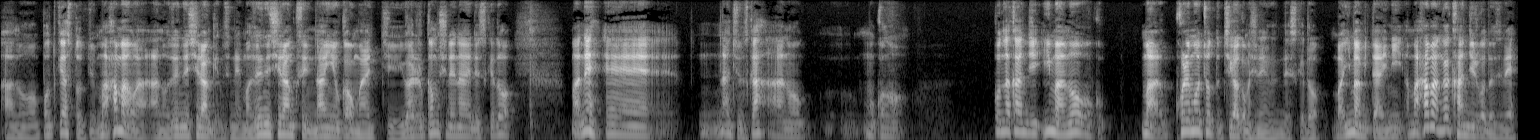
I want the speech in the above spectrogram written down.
あの、ポッドキャストっていう、まあ、ハマンはあの全然知らんけんですね。まあ、全然知らんくせに何よかお前って言われるかもしれないですけど、まあね、えー、なんていうんですか、あの、もうこの、こんな感じ、今の、まあ、これもちょっと違うかもしれないんですけど、まあ今みたいに、まあハマンが感じることですね。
